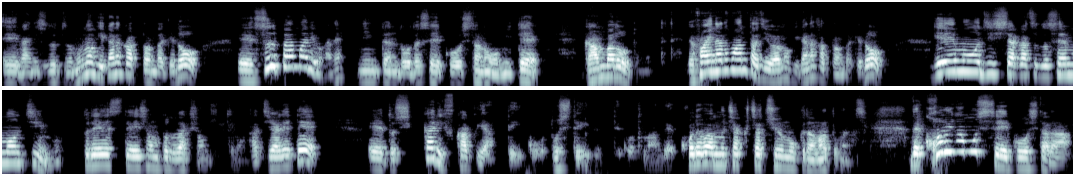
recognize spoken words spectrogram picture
映画にするっていうのもうまくいかなかったんだけど、えー、スーパーマリオがね、任天堂で成功したのを見て、頑張ろうと思ってて。で、ファイナルファンタジーはうまくいかなかったんだけど、ゲームを実写化する専門チーム、プレイステーションプロダクションズっていうのを立ち上げて、えっ、ー、と、しっかり深くやっていこうとしているっていうことなんで、これはむちゃくちゃ注目だなと思います。で、これがもし成功したら、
